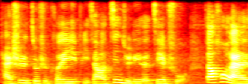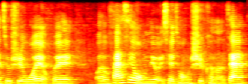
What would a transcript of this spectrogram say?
还是就是可以比较近距离的接触。到后来就是我也会，我发现我们有一些同事可能在。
